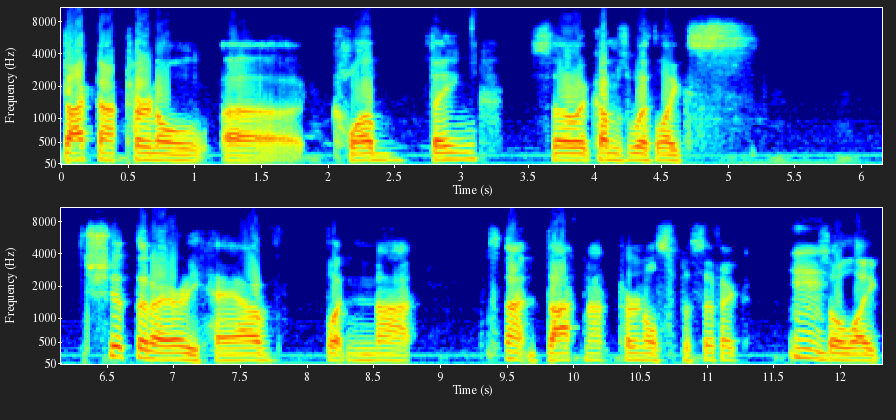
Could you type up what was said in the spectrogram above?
Doc Nocturnal uh, club thing, so it comes with like s- shit that I already have, but not it's not Doc Nocturnal specific. Mm. So like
